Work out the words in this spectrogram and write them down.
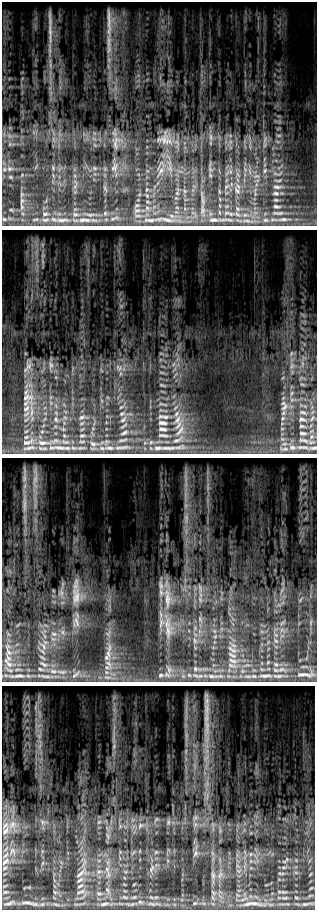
ठीक है? अब ये कोई सी डिजिट कट नहीं हो रही बिकॉज़ ये ऑड नंबर है, ये वन नंबर है। तो अब इनका पहले कर देंगे मल्टीप्लाई पहले 41 मल्टीप्लाई 41 किया तो कितना आ गया? मल्टीप्लाई 1681 ठीक है? इसी तरीके से मल्टीप्लाई आप लोगों को करना पहले टू एनी टू डिजिट का मल्टीप्लाई करना उसके बाद जो भी थर्ड डिजिट बचती उसका करते हैं। पहले मैंने इन दोनों का राइट कर दिया,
